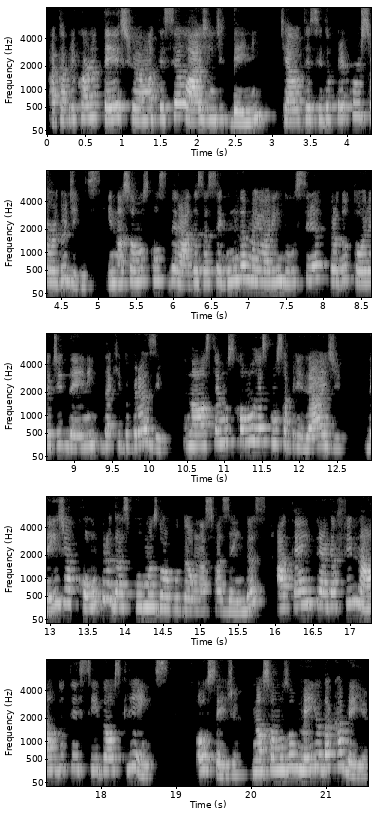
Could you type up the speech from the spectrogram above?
a Capricórnio Têxtil é uma tecelagem de denim, que é o tecido precursor do jeans, e nós somos consideradas a segunda maior indústria produtora de denim daqui do Brasil. Nós temos como responsabilidade desde a compra das plumas do algodão nas fazendas até a entrega final do tecido aos clientes. Ou seja, nós somos o meio da cadeia.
